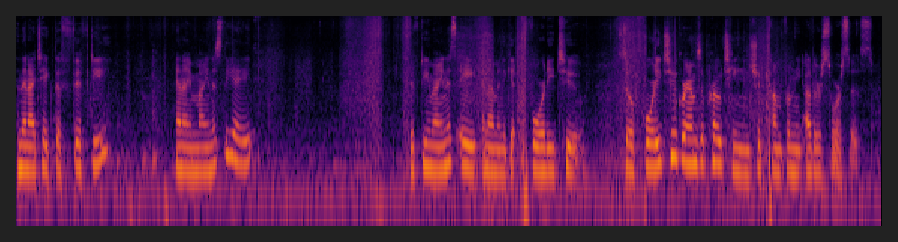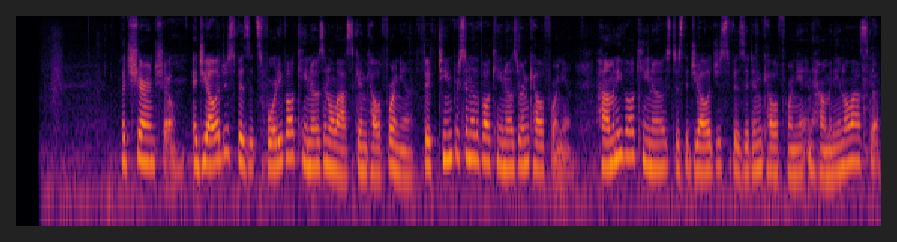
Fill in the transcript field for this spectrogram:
And then I take the 50 and I minus the 8. 50 minus 8, and I'm going to get 42. So 42 grams of protein should come from the other sources. Let's share and show. A geologist visits 40 volcanoes in Alaska and California. 15% of the volcanoes are in California. How many volcanoes does the geologist visit in California and how many in Alaska?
